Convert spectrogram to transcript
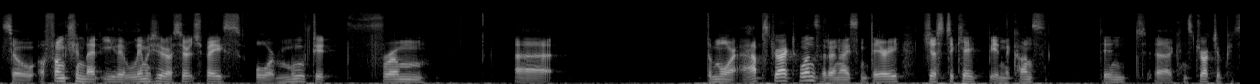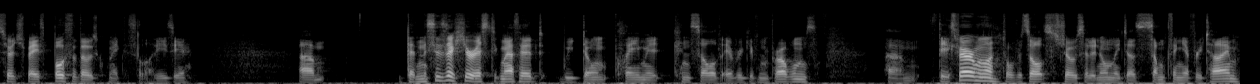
So a function that either limited our search space or moved it from uh, the more abstract ones that are nice in theory, just to keep in the constant uh, constructive search space, both of those make this a lot easier. Um, then this is a heuristic method. We don't claim it can solve every given problems. Um, the experimental results shows that it only does something every time,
